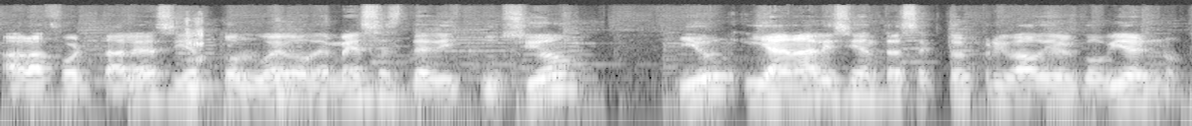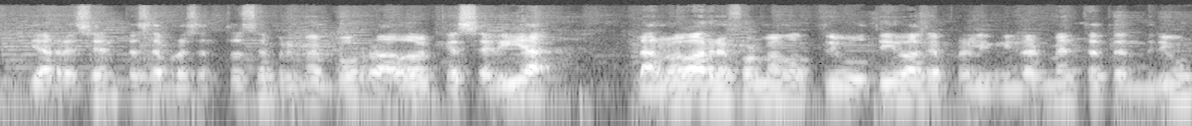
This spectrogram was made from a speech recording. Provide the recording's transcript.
a la fortaleza y esto luego de meses de discusión y, un, y análisis entre el sector privado y el gobierno. Ya reciente se presentó ese primer borrador que sería la nueva reforma contributiva que preliminarmente tendría un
